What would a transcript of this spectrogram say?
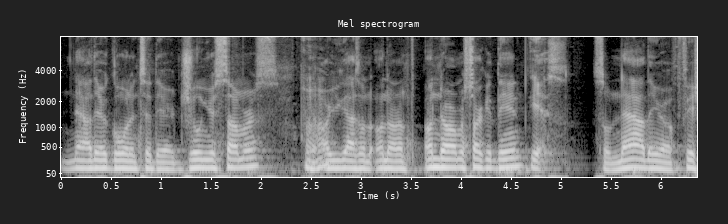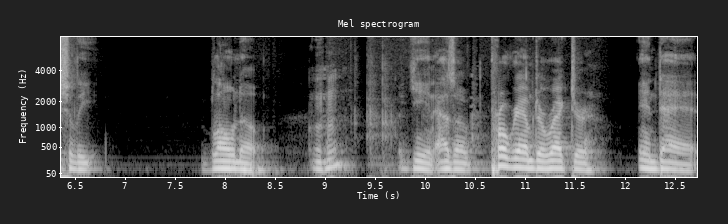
Now they're going into their junior summers. Are you guys on the Under Armour circuit then? Yes. So now they are officially blown up. Mm-hmm. Again, as a program director and dad,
